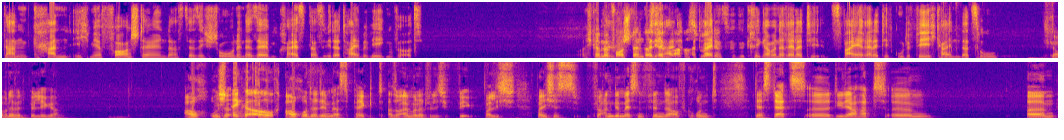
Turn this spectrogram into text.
dann kann ich mir vorstellen, dass der sich schon in derselben Preisklasse wie der TIE bewegen wird. Ich kann mir vorstellen, dass Weil die der halt. Verteidigungswürfel kriegen aber eine relativ, zwei relativ gute Fähigkeiten dazu. Ich glaube, der wird billiger. Auch Ich unter, denke auch. auch unter dem Aspekt, also einmal natürlich, we- weil ich, weil ich es für angemessen finde, aufgrund der Stats, äh, die der hat. Ähm, ähm,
